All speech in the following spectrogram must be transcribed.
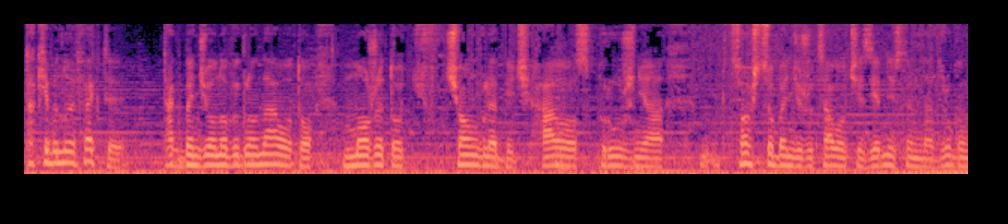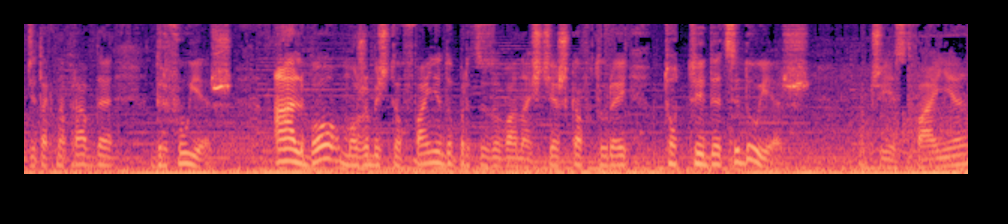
takie będą efekty. Tak będzie ono wyglądało, to może to ciągle być chaos, próżnia, coś, co będzie rzucało cię z jednej strony na drugą, gdzie tak naprawdę dryfujesz. Albo może być to fajnie doprecyzowana ścieżka, w której to ty decydujesz, czy jest fajnie,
